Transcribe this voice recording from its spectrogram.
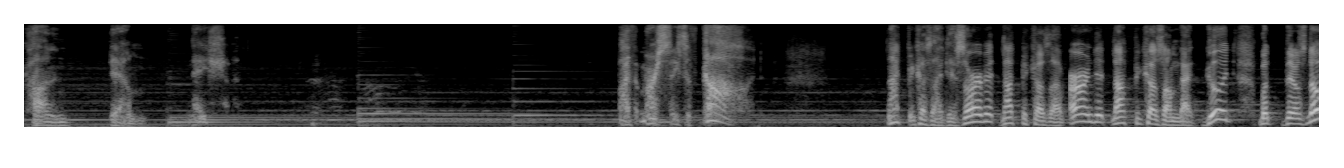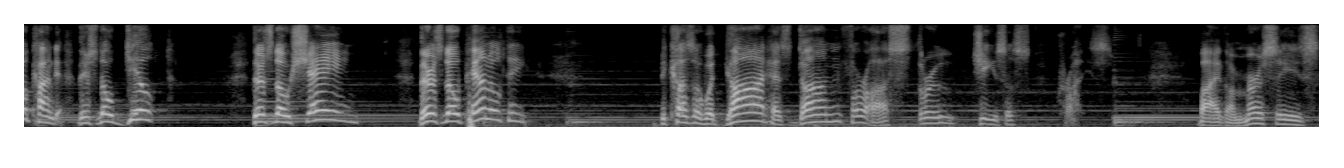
condemnation. By the mercies of God. Not because I deserve it, not because I've earned it, not because I'm that good, but there's no kind there's no guilt, there's no shame, there's no penalty because of what God has done for us through Jesus Christ. By the mercies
